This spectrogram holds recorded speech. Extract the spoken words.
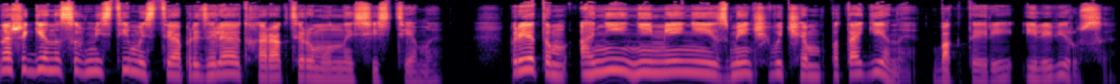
Наши гены совместимости определяют характер иммунной системы. При этом они не менее изменчивы, чем патогены, бактерии или вирусы,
